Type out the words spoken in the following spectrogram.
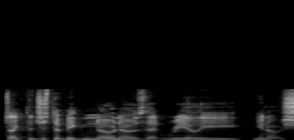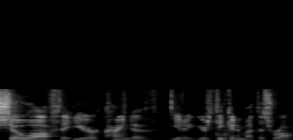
like the just the big no-nos that really, you know, show off that you're kind of, you know, you're thinking about this wrong?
